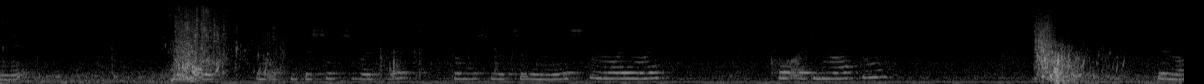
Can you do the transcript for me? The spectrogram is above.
Nee. Ich bin auch ein bisschen zu weit weg. Dann müssen wir zu den nächsten 99 Koordinaten. Hier 9.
